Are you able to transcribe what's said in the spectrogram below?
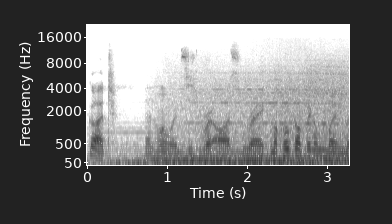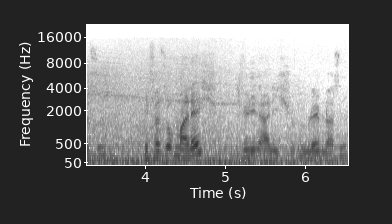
Gut, dann holen wir uns diesen Austin Rake. Mal gucken, ob wir ihn umbringen müssen. Ich versuche mal nicht. Ich will ihn eigentlich im Leben lassen.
